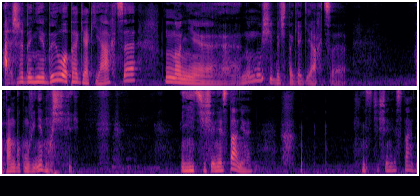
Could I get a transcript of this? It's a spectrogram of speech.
Ale żeby nie było tak, jak ja chcę, no nie, no musi być tak, jak ja chcę. A Pan Bóg mówi, nie musi. I nic ci się nie stanie. Nic ci się nie stanie.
